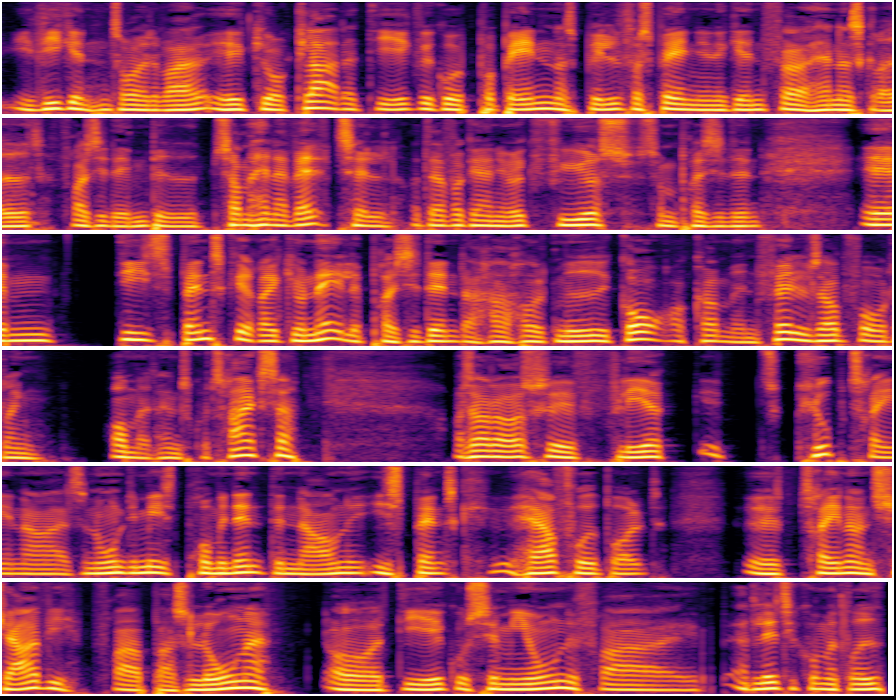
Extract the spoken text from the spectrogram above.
i weekenden, tror jeg det var, øh, gjort klart, at de ikke vil gå på banen og spille for Spanien igen, før han er skrevet fra sit embede, som han er valgt til, og derfor kan han jo ikke fyres som præsident. Øhm, de spanske regionale præsidenter har holdt møde i går og kom med en fælles opfordring om, at han skulle trække sig. Og så er der også øh, flere øh, klubtrænere, altså nogle af de mest prominente navne i spansk herrefodbold. Øh, træneren Xavi fra Barcelona og Diego Simeone fra Atletico Madrid,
